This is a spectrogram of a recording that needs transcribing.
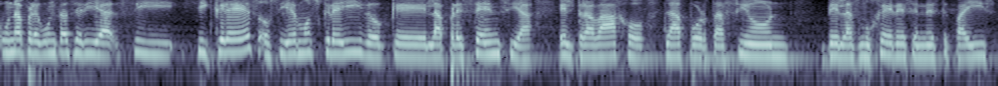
una pregunta sería, si, si crees o si hemos creído que la presencia, el trabajo, la aportación de las mujeres en este país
